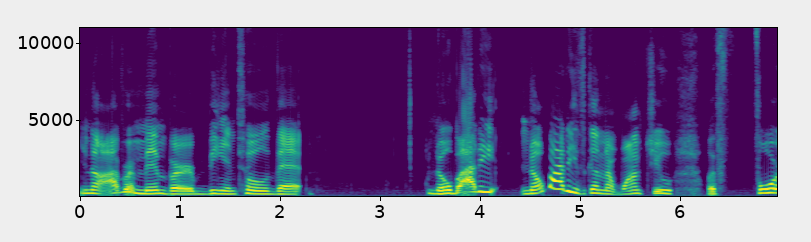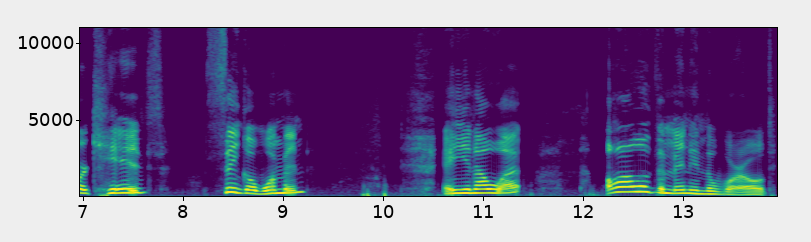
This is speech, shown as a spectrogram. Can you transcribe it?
you know, I remember being told that nobody nobody's to want you with four kids, single woman. And you know what? All of the men in the world,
